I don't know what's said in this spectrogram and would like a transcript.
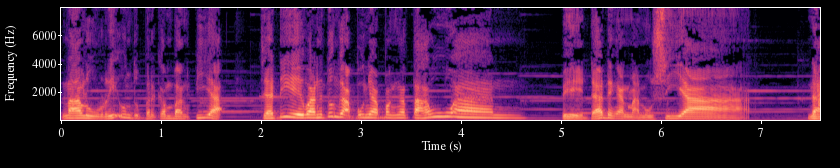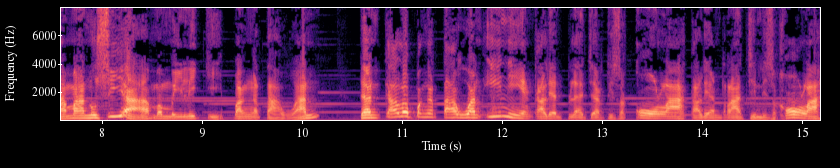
naluri untuk berkembang biak. Jadi hewan itu nggak punya pengetahuan. Beda dengan manusia. Nah manusia memiliki pengetahuan dan kalau pengetahuan ini yang kalian belajar di sekolah, kalian rajin di sekolah,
